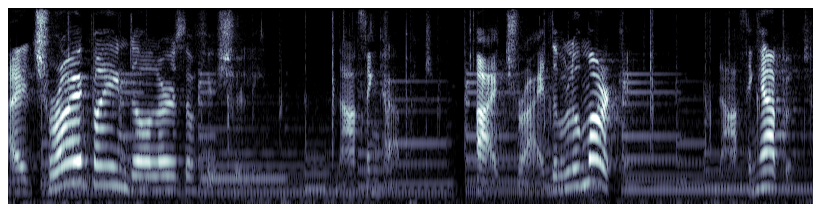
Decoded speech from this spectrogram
I tried buying dollars officially. Nothing happened. I tried the blue market. Nothing happened.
